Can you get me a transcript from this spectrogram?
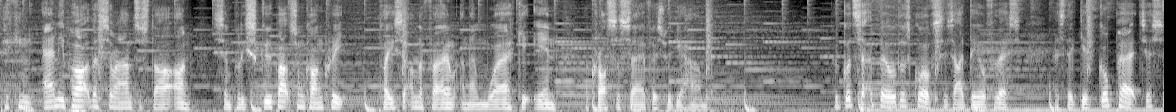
Picking any part of the surround to start on, simply scoop out some concrete, place it on the foam and then work it in across the surface with your hand. A good set of builder's gloves is ideal for this as they give good purchase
